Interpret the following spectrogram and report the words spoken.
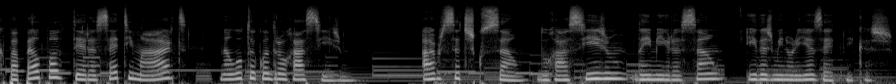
que papel pode ter a sétima arte na luta contra o racismo. Abre-se a discussão do racismo, da imigração e das minorias étnicas.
